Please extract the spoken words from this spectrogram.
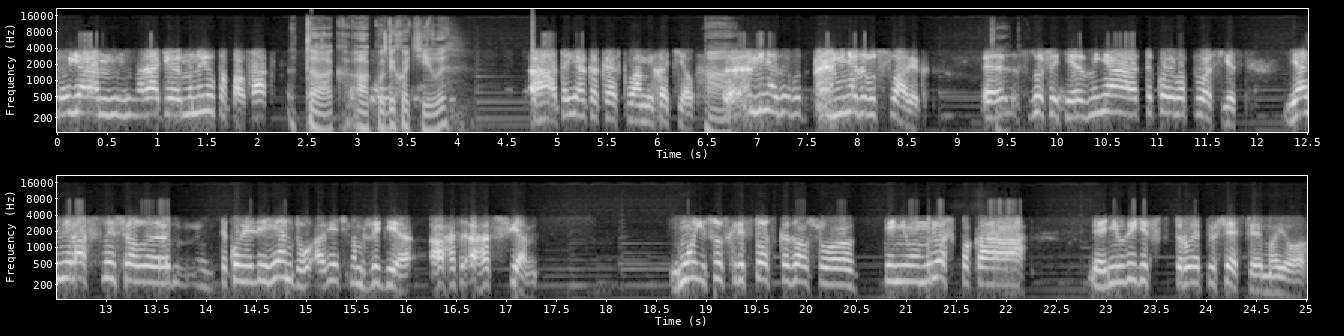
то я на радіо Еммануил попав, так? Так, а куди хотіли? А, да я как раз к вам и хотел. А. Е, меня зовут, меня зовут Славик. Э, слушайте, у меня такой вопрос есть. Я не раз слышал э, такую легенду о вечном жиде, Агасфен. Ему Иисус Христос сказал, что ты не умрешь, пока э, не увидишь второе пришествие мое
